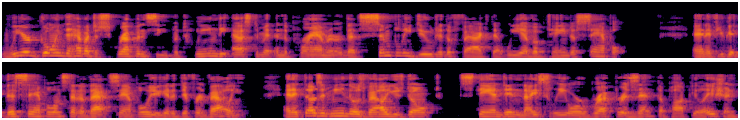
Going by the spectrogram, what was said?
we are going to have a discrepancy between the estimate and the parameter that's simply due to the fact that we have obtained a sample. And if you get this sample instead of that sample, you get a different value. And it doesn't mean those values don't stand in nicely or represent the population,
